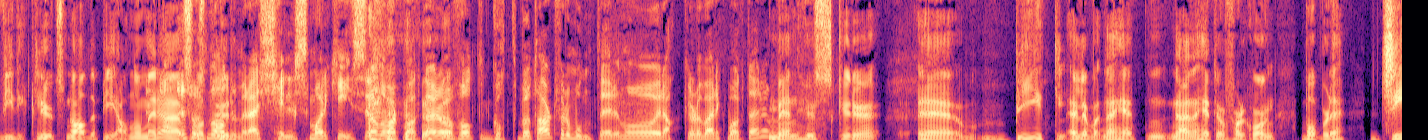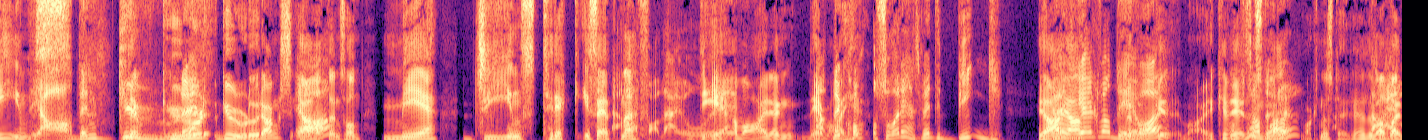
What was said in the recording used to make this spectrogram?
virkelig ut som du hadde piano mer ja, Det på ut som du hadde med deg Kjells markiser, hadde vært bak der og fått godt betalt for å montere noe rakkelverk bak der. Ja. Men husker du eh, Beatle Eller nei, het, nei, den het jo Folkevogn Boble Jeans. Ja, den Den gule! gul, guloransje. Jeg har Ja. hatt en sånn med jeanstrekk i setene. Ja, faen, det er jo det var en det ja, var det kom, helt, Og så var det en som het Big. Ja, jeg vet ja. ikke helt hva det Men var. var ikke, var ikke det Var ikke samme? større? Var ikke noe større. Det Nei, var det bare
